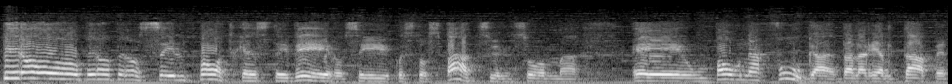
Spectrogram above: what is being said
Però, però, però, se il podcast è vero, se questo spazio, insomma, è un po' una fuga dalla realtà per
